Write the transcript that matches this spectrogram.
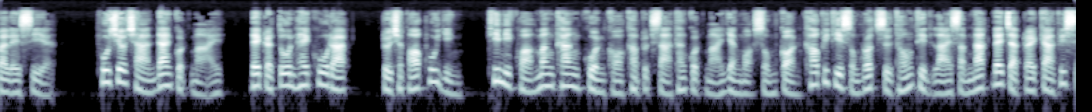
มาเลเซีย ผู้เชี่ยวชาญด้านกฎหมาย ได้กระตุ้นให้คู่รัก โดยเฉพาะผู้หญิงที่มีความมั่งคั่งควรขอคำปรึกษาทางกฎหมายอย่างเหมาะสมก่อนเข้าพิธีสมรสสื่อท้องถิ่นหลายสำนักได้จัดรายการพิเศ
